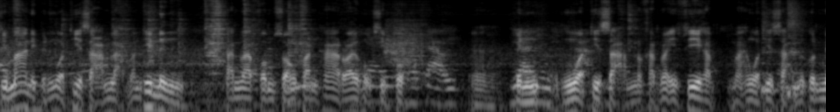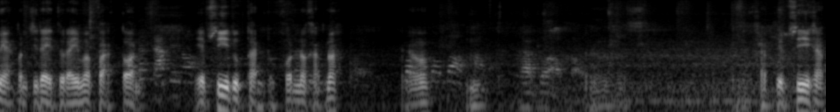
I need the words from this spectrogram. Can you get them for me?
จิมานี่เป็นงวดที่สามละวันที่หนึ่งธันวาคม 2566อ่าเป็นงวดที่สามเนาะครับมาเอฟซีครับมางวดที่สามเป็นคุณแม่เพิ่นสิได้ตัวใดมาฝากตอนเอฟซีทุกท่านทุกคนเนาะครับเนาะเอาอืมครับเอกเขาครับเบปซี่ครับ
